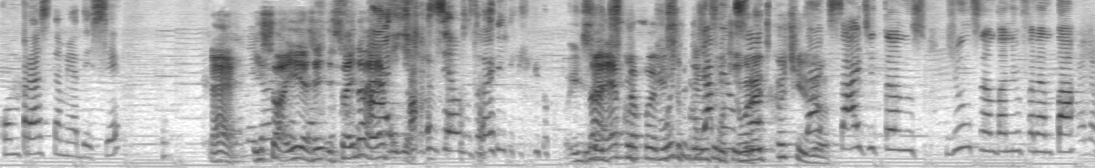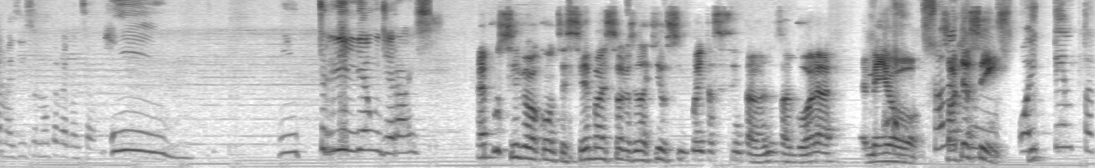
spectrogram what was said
comprasse também a DC? É, isso aí, a gente- isso aí na Aí época. ia ser os dois. Isso Na é época foi muito um difícil. futuro é discutível. Darkseid e Thanos juntos tentando enfrentar Ah, não, mas isso nunca vai acontecer. um, um trilhão de heróis. É possível acontecer, mas só que daqui uns 50, 60 anos, agora é meio. Só que daqui assim, uns 80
